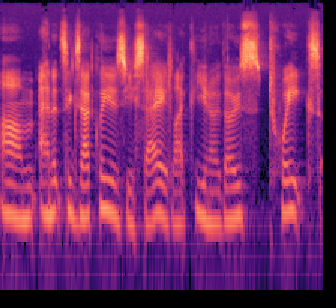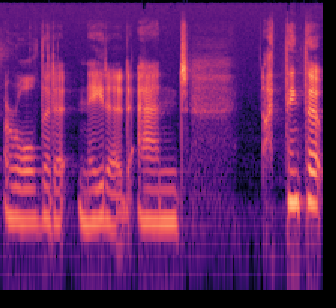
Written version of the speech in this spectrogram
Um, and it's exactly as you say, like, you know, those tweaks are all that it needed. And I think that,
